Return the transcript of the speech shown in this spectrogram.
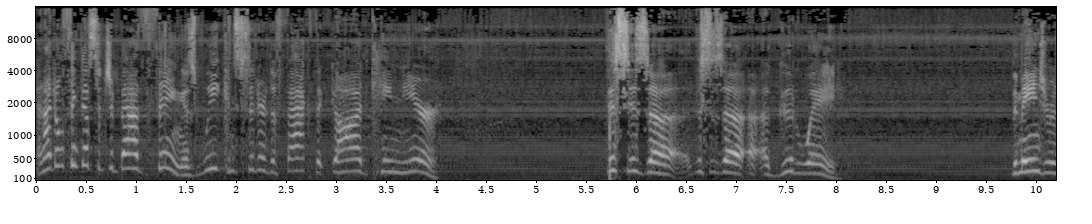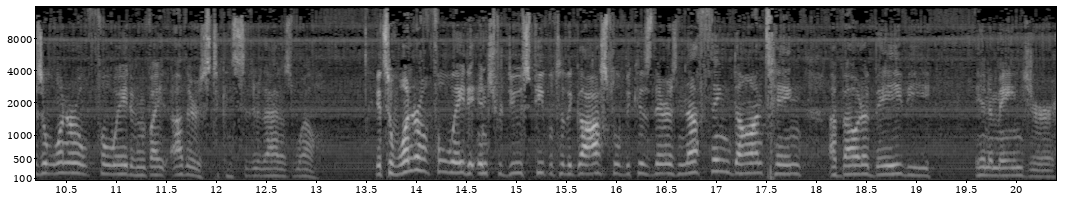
And I don't think that's such a bad thing as we consider the fact that God came near. This is a, this is a, a good way. The manger is a wonderful way to invite others to consider that as well. It's a wonderful way to introduce people to the gospel because there is nothing daunting about a baby in a manger.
